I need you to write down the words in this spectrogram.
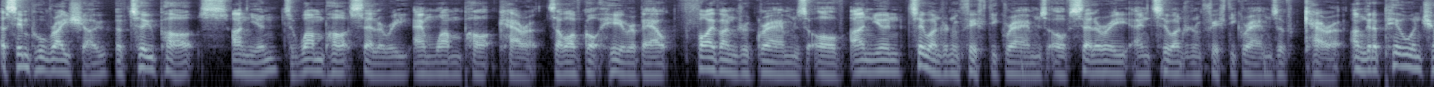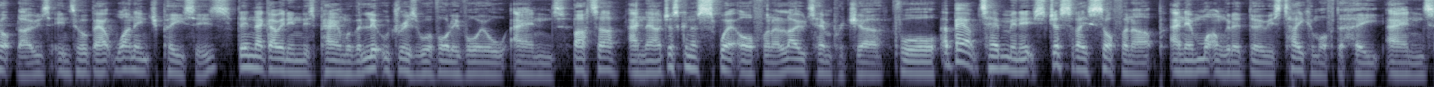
a simple ratio of two parts onion to one part celery and one part carrot. So I've got here about 500 grams of onion, 250 grams of celery and 250 grams of carrot. I'm going to peel and chop those into about one inch pieces. Then they're going in this pan with a little drizzle of olive oil and butter. And they're just going to sweat off on a low temperature for about 10 minutes just so they soften up. And then what I'm going to do is take them off the heat and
